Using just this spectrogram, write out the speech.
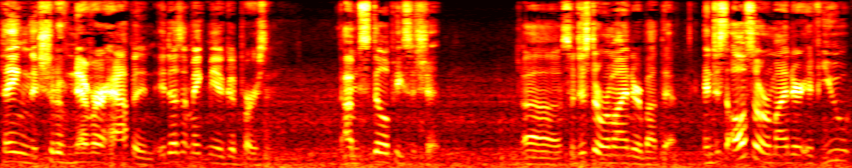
thing that should have never happened, it doesn't make me a good person. I'm still a piece of shit. Uh, so just a reminder about that, and just also a reminder if you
